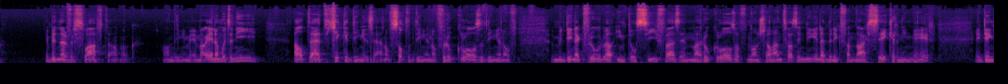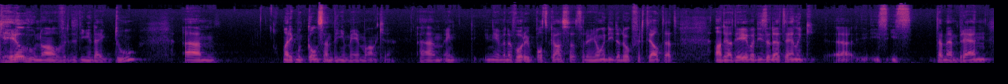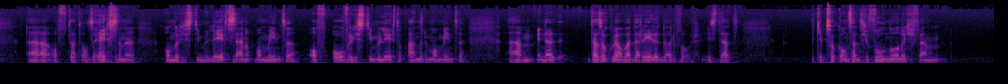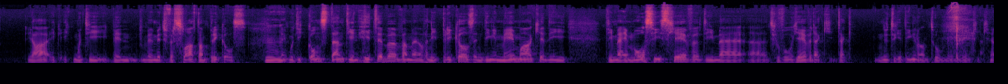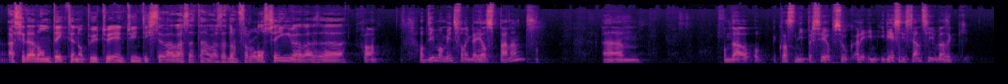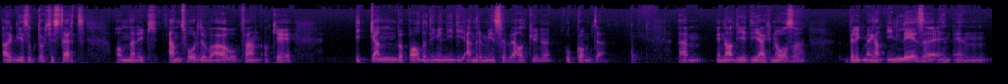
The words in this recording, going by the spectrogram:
Ik ben daar verslaafd aan ook, aan dingen meemaken. En dat moeten niet altijd gekke dingen zijn, of zotte dingen, of roekeloze dingen. Of, ik denk dat ik vroeger wel impulsief was en maar roekeloos of nonchalant was in dingen. Dat ben ik vandaag zeker niet meer. Ik denk heel goed na over de dingen die ik doe. Ehm, maar ik moet constant dingen meemaken. Ehm, en in een van de vorige podcasts was er een jongen die dat ook verteld had. ADHD, wat is dat uiteindelijk? Eh, is, is dat mijn brein eh, of dat onze hersenen ondergestimuleerd zijn op momenten of overgestimuleerd op andere momenten. Ehm, en dat, dat is ook wel wat de reden daarvoor. Is dat ik heb zo constant het gevoel nodig van ja, ik, ik, moet die, ik ben, ben een beetje verslaafd aan prikkels. Hmm. Ik moet die constant die een hit hebben van, mijn, van die prikkels en dingen meemaken die, die mij emoties geven, die mij eh, het gevoel geven dat ik, dat ik nuttige dingen aan het doen ben, denk ik. Ja. Als je dat ontdekte op je 22e, wat was dat dan? Was dat een verlossing? Wat was dat? Ja. Op die moment vond ik dat heel spannend. Ehm, omdat op- ik was niet per se op zoek... Allee, in, in eerste instantie was ik, had ik die zoektocht gestart omdat ik antwoorden wou van... Oké, ik kan bepaalde dingen niet die andere mensen wel kunnen. Hoe komt dat? Ehm, en na die diagnose ben ik mij gaan inlezen en, en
